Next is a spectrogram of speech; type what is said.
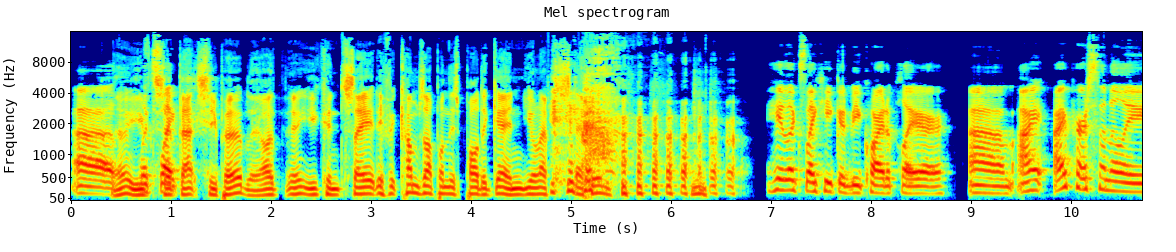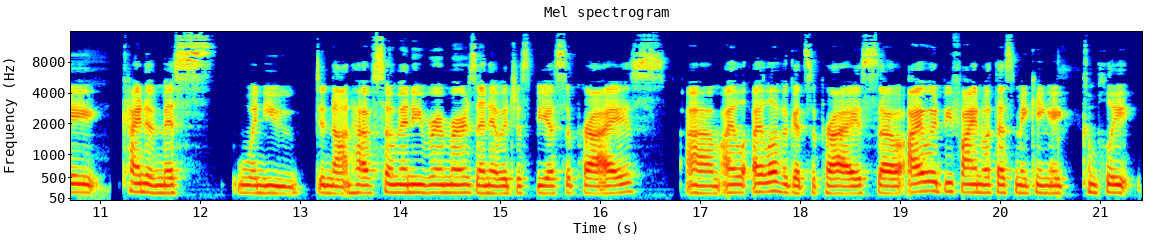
Uh, no, you've said like... that superbly. I, you can say it if it comes up on this pod again. You'll have to step in. He looks like he could be quite a player. Um, I I personally kind of miss when you did not have so many rumors and it would just be a surprise. Um, I, I love a good surprise. So I would be fine with us making a complete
